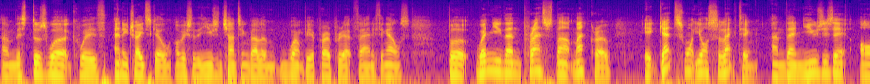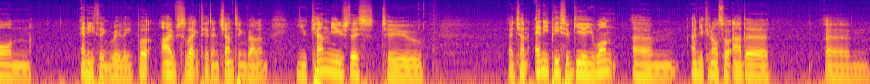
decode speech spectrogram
Um, this does work with any trade skill. Obviously, the use enchanting vellum won't be appropriate for anything else. But when you then press that macro, it gets what you're selecting and then uses it on anything really. But I've selected enchanting vellum. You can use this to enchant any piece of gear you want. Um, and you can also add a um,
